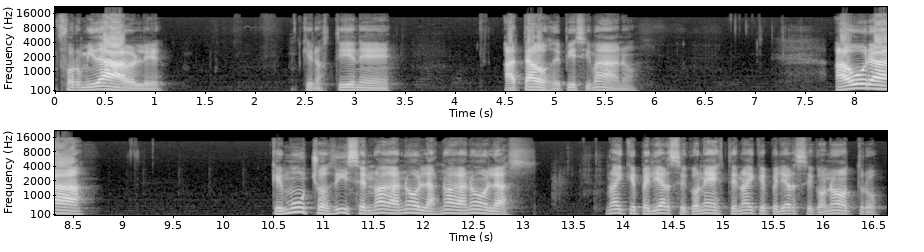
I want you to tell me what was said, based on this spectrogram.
formidable que nos tiene atados de pies y manos. Ahora que muchos dicen no hagan olas, no hagan olas, no hay que pelearse con este, no hay que pelearse con otro,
